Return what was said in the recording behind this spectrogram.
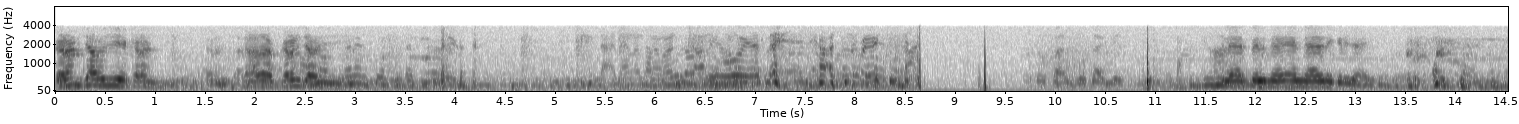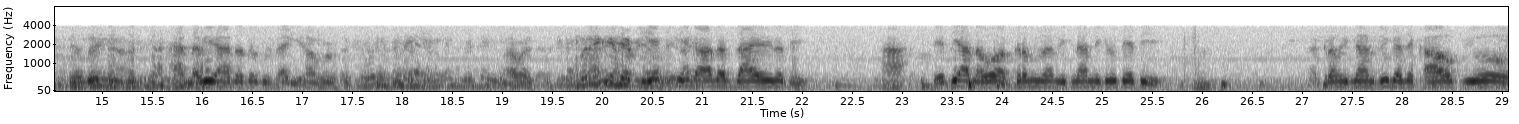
કરંટ ચાલુ જોઈએ કરંટ. દાદા કરંટ ચાલુ જોઈએ નીકળી જાય. નવી આદતો ઘુસાડીએ એક આદત જાય એવી નથી. હા. તેથી આ નવો અક્રમ વિજ્ઞાન નીકળ્યું તેથી. અક્રમ વિજ્ઞાન શું કે છે? ખાઓ પીવો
